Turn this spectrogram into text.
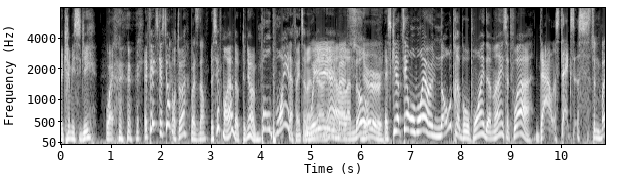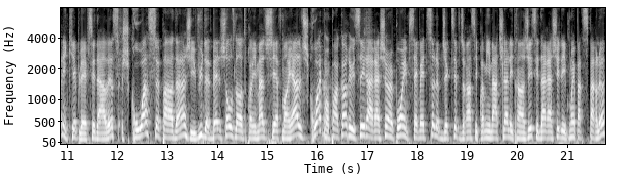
Le cigué? Ouais. FX, question pour toi. Vas-y donc. Le CF Montréal a obtenu un beau point la fin de semaine Oui, dernière à Orlando. Est-ce qu'il obtient au moins un autre beau point demain, cette fois Dallas, Texas? C'est une bonne équipe, le FC Dallas. Je crois cependant, j'ai vu de belles choses lors du premier match du CF Montréal. Je crois qu'on peut encore réussir à arracher un point. Puis ça va être ça l'objectif durant ces premiers matchs-là à l'étranger, c'est d'arracher des points par-ci par-là.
